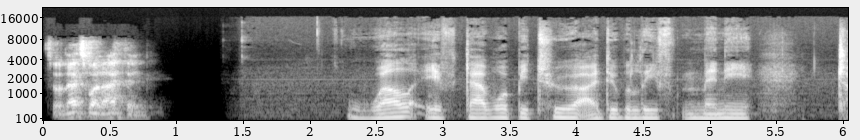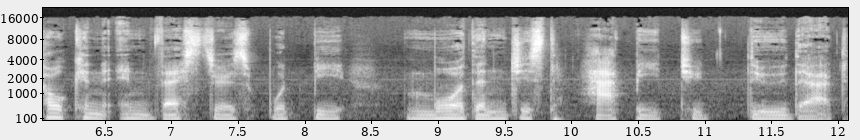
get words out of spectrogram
So that's what i think well, if that would be true, I do believe many token investors would be more than just happy to do that.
